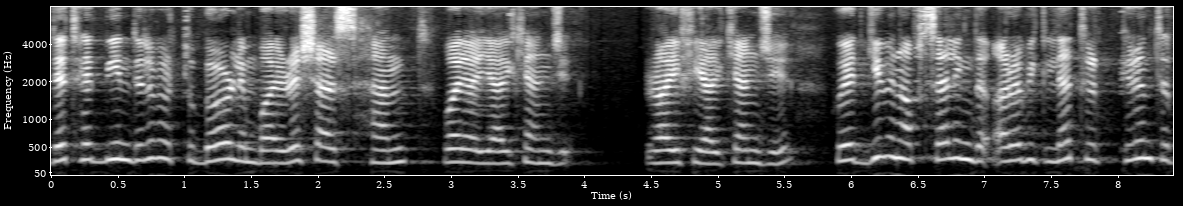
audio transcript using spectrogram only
that had been delivered to Berlin by Rescher's hand via Yelkenci, Raif Yelkenci, who had given up selling the Arabic lettered printed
